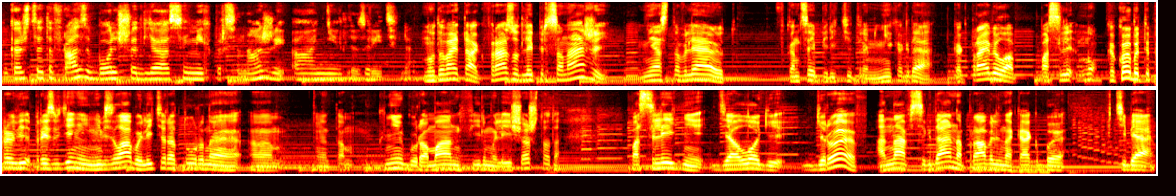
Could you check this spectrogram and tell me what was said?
Мне кажется, эта фраза больше для самих персонажей, а не для зрителя. Ну давай так, фразу для персонажей не оставляют в конце перед титрами никогда. Как правило, после... ну, какое бы ты произведение ни взяла бы, литературное, эм, э, там, книгу, роман, фильм или еще что-то, последние диалоги героев, она всегда направлена как бы в тебя.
